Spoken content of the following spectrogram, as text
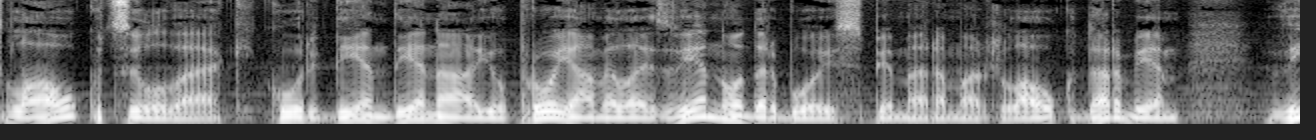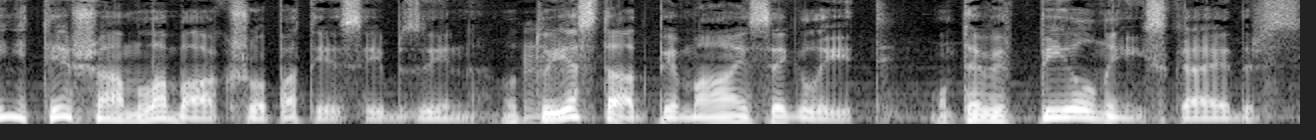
lauku cilvēki, kuri dien dienā joprojām vēl aizvien nodarbojas, piemēram, ar lauku darbiem, viņi tiešām labāk šo patiesību zina. Un tu mm. iestādi pie mājas eglīti, un tev ir pilnīgi skaidrs,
